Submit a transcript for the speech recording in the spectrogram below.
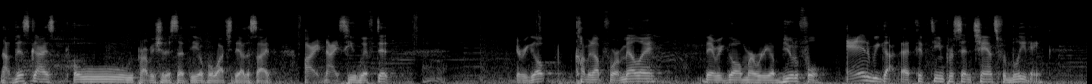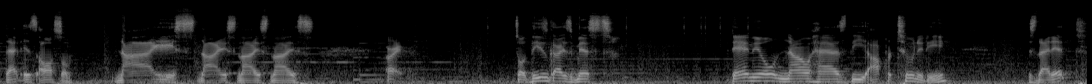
Now this guy's... Oh, we probably should have set the Overwatch to the other side. All right, nice. He whiffed it. Here we go. Coming up for a melee. There we go, Maria. Beautiful. And we got that 15% chance for bleeding. That is awesome. Nice, nice, nice, nice. All right. So these guys missed. Daniel now has the opportunity. Is that it?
